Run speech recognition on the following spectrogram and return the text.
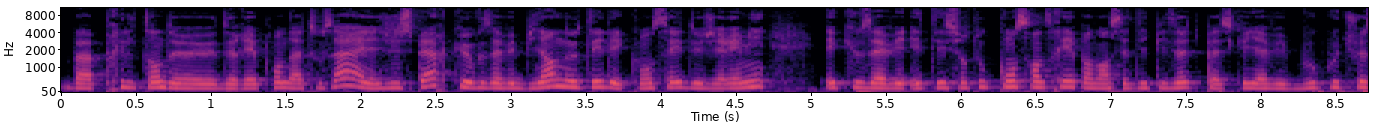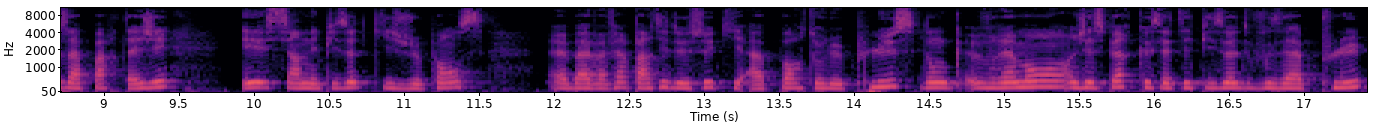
bah, pris le temps de, de, répondre à tout ça. Et j'espère que vous avez bien noté les conseils de Jérémy et que vous avez été surtout concentré pendant cet épisode parce qu'il y avait beaucoup de choses à partager. Et c'est un épisode qui, je pense, bah, va faire partie de ceux qui apportent le plus. Donc vraiment, j'espère que cet épisode vous a plu.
